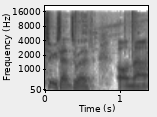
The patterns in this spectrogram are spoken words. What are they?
two cents worth on that.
